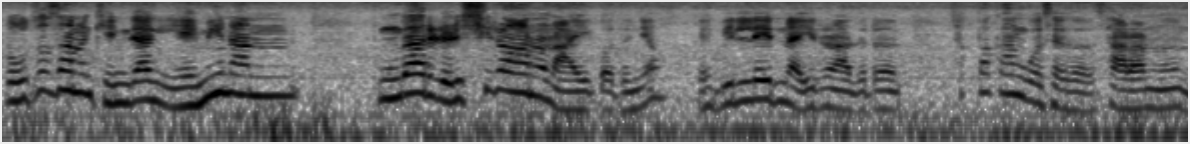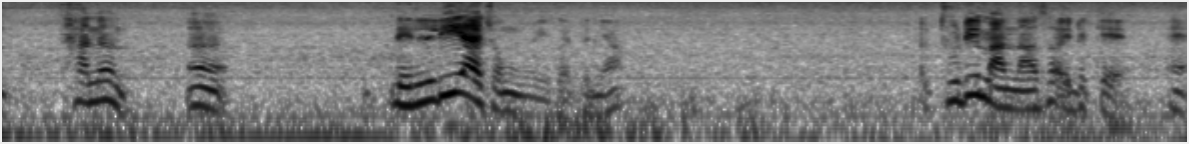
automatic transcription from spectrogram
노도사는 굉장히 예민한 분갈이를 싫어하는 아이거든요. 네, 밀레리나 이런 아들은 척박한 곳에서 사는 사는 어, 넬리아 종류이거든요. 둘이 만나서 이렇게 예.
